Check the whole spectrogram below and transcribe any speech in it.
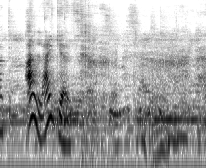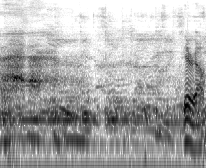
But I like it. There we go.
